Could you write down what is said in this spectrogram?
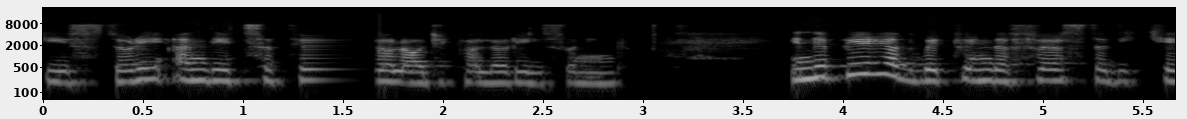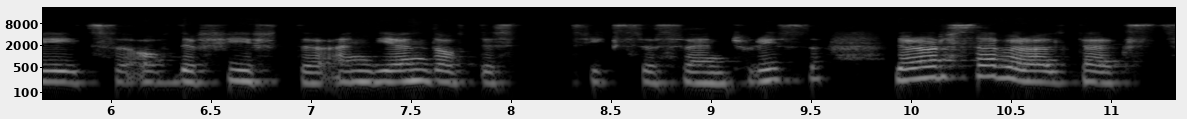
history and its theological reasoning. In the period between the first decades of the fifth and the end of the sixth centuries, there are several texts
